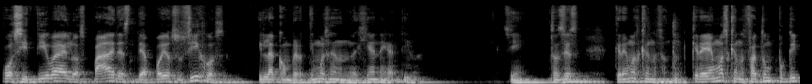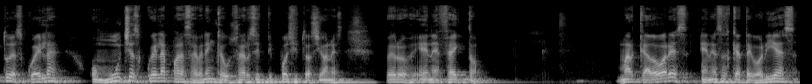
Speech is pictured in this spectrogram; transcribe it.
positiva de los padres de apoyo a sus hijos y la convertimos en energía negativa. Sí, entonces creemos que, nos, creemos que nos falta un poquito de escuela o mucha escuela para saber encauzar ese tipo de situaciones. Pero en efecto, marcadores en esas categorías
